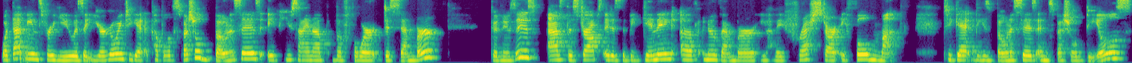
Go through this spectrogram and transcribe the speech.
What that means for you is that you're going to get a couple of special bonuses if you sign up before December. Good news is, as this drops, it is the beginning of November. You have a fresh start, a full month to get these bonuses and special deals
